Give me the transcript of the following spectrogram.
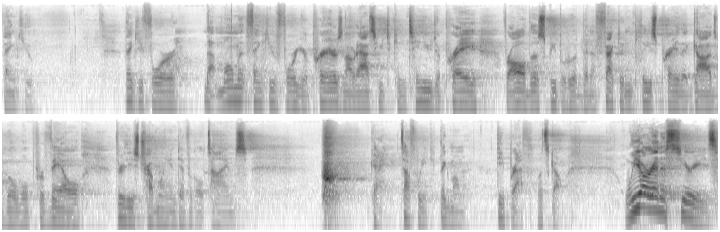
Thank you. Thank you for that moment. Thank you for your prayers. And I would ask you to continue to pray for all those people who have been affected. And please pray that God's will will prevail through these troubling and difficult times. Whew. Okay, tough week, big moment. Deep breath. Let's go. We are in a series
